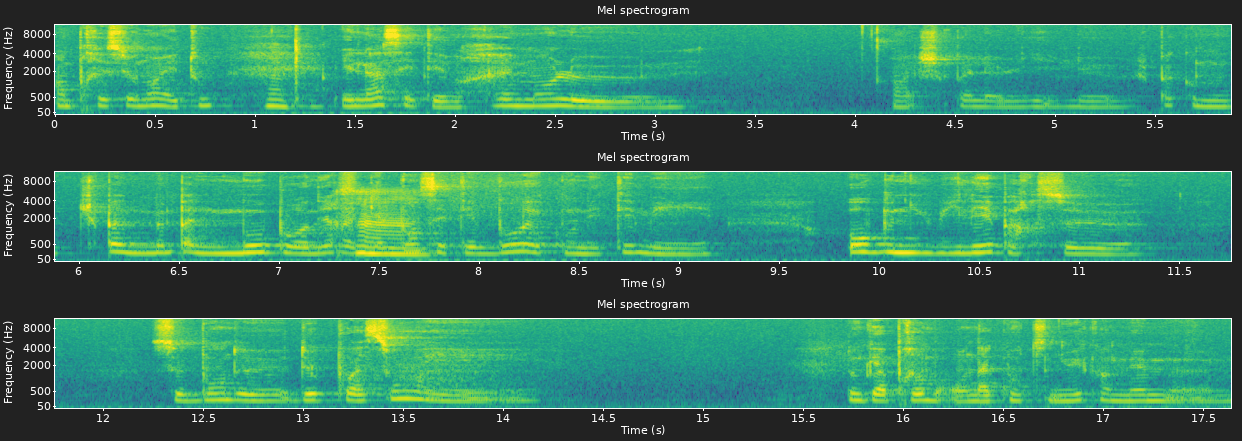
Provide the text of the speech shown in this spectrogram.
impressionnants et tout. Et là, c'était vraiment le. Ouais, je sais pas, le, le- je sais pas comment, je sais pas même pas de mots pour dire à quel Hmm. point c'était beau et qu'on était mais obnubilé par ce ce banc de, de poissons et donc après bon, on a continué quand même euh,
